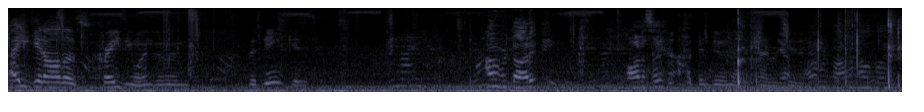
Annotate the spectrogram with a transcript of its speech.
How you get all those crazy ones and then the dink is. I overthought it. Honestly. I've been doing that a time Yeah. I overthought it. I was like,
